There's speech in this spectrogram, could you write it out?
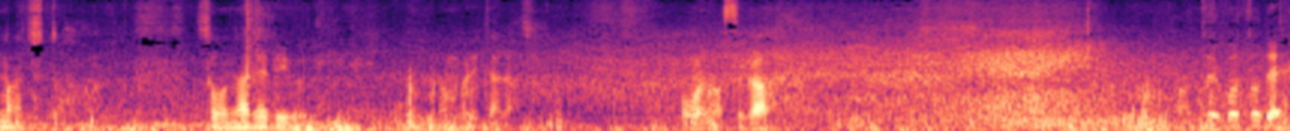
まあちょっとそうなれるように頑張りたいなと思いますが。ということで今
